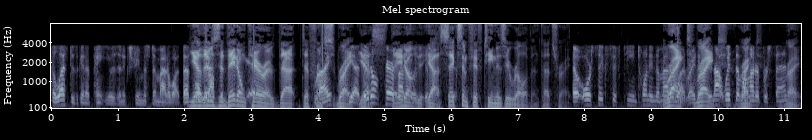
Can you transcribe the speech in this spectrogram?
the left is going to paint you as an extremist no matter what. That's yeah, what there's they don't care that difference, right? right yeah, yes. they don't care they about don't, Yeah, six and 15 is irrelevant. That's right. Uh, or six, 15, 20, no matter right, what, right? Right, if you're not with them right, 100%, right.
